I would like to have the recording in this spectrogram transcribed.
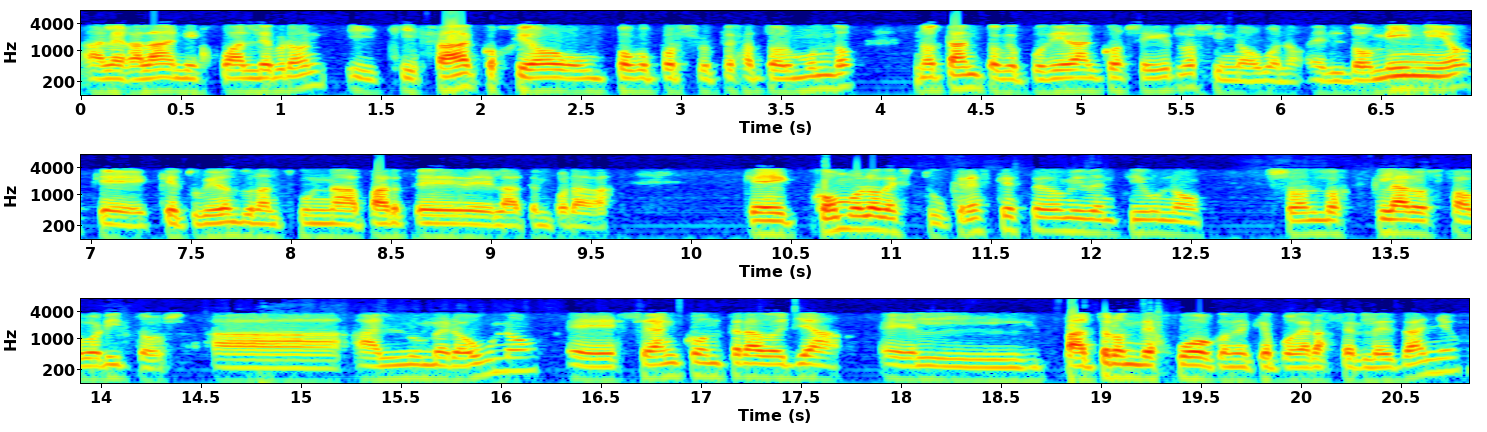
Ale Galán y Juan Lebrón y quizá cogió un poco por sorpresa a todo el mundo, no tanto que pudieran conseguirlo, sino bueno, el dominio que, tuvieron durante una parte de la temporada. Que, ¿Cómo lo ves tú? ¿Crees que este 2021 son los claros favoritos a, al número uno? Eh, ¿Se ha encontrado ya el patrón de juego con el que poder hacerles daño?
